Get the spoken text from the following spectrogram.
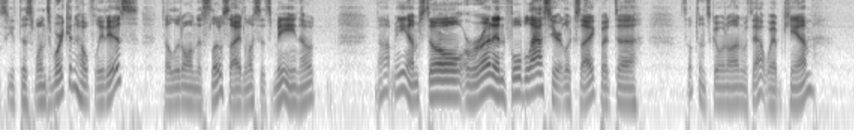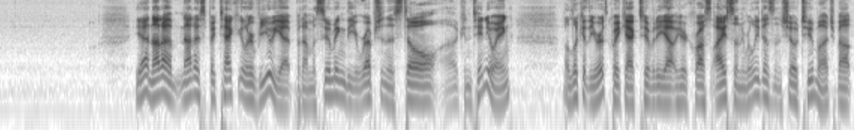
See if this one's working. Hopefully it is. It's a little on the slow side, unless it's me. No, not me. I'm still running full blast here, it looks like, but uh, something's going on with that webcam. Yeah, not a not a spectacular view yet, but I'm assuming the eruption is still uh, continuing. A look at the earthquake activity out here across Iceland really doesn't show too much. About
